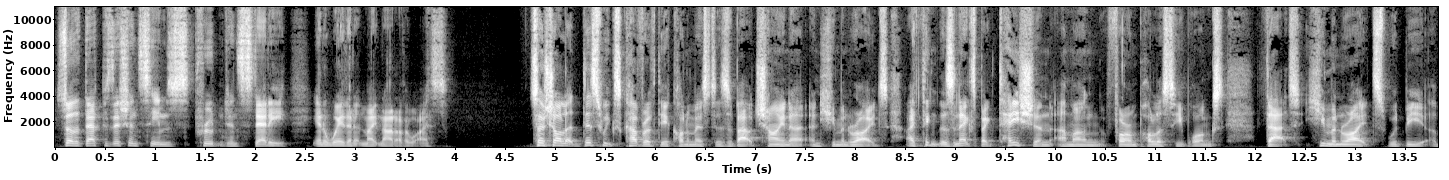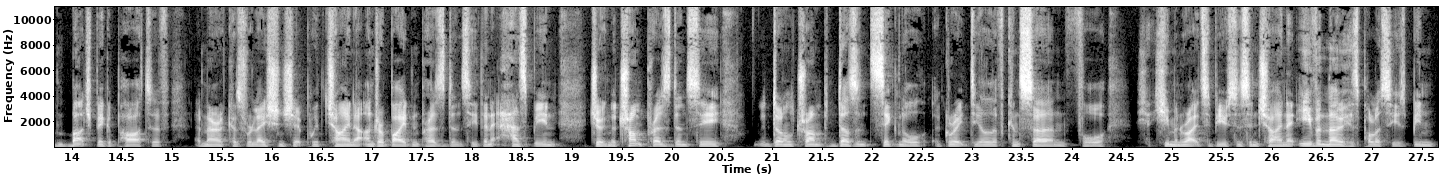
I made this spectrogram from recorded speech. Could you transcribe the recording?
So that that position seems prudent and steady in a way that it might not otherwise. So, Charlotte, this week's cover of The Economist is about China and human rights. I think there's an expectation among foreign policy wonks that human rights would be a much bigger part of America's relationship with China under a Biden presidency than it has been during the Trump presidency. Donald Trump doesn't signal a great deal of concern for human rights abuses in China, even though his policy has been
